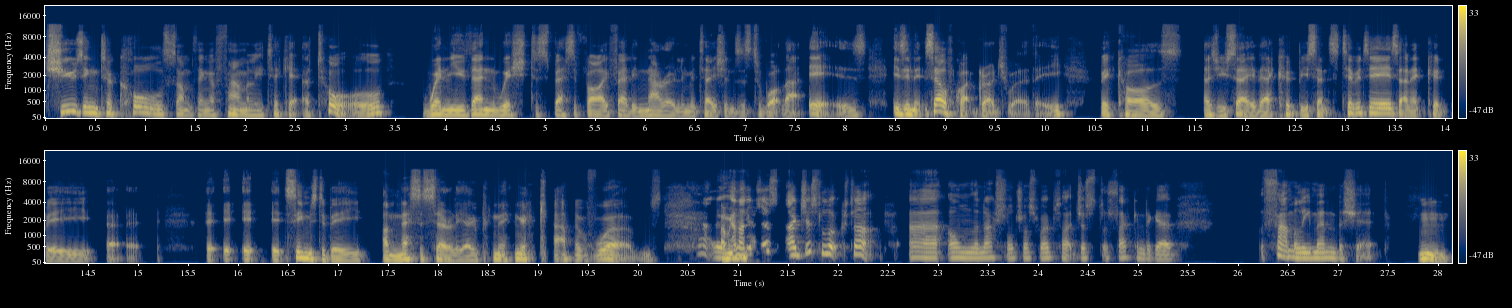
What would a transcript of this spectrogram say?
choosing to call something a family ticket at all when you then wish to specify fairly narrow limitations as to what that is, is in itself quite grudgeworthy because, as you say, there could be sensitivities and it could be. Uh, it, it, it seems to be unnecessarily opening a can of worms. Exactly. I mean, and I just I just looked up uh, on the National Trust website just a second ago, family membership. Mm.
